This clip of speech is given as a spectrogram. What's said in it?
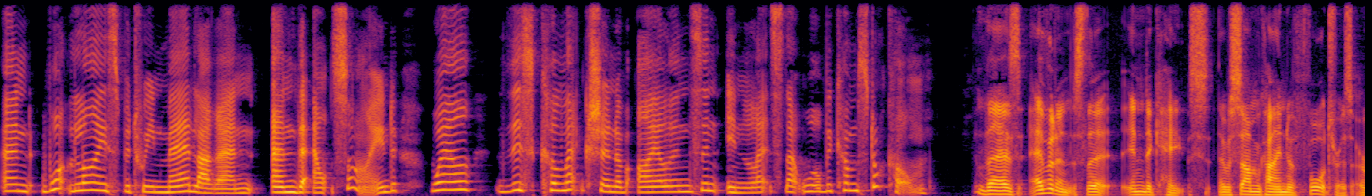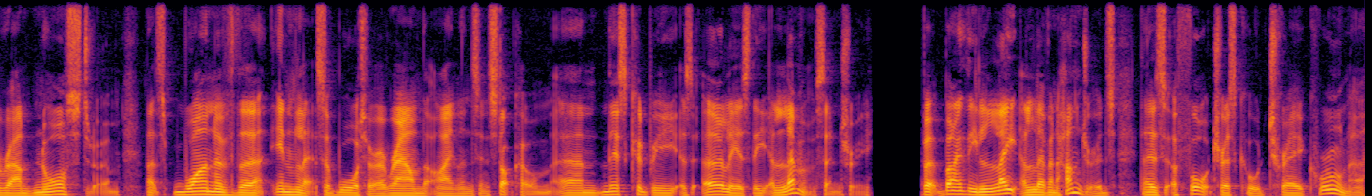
And what lies between Mälaren and the outside? Well, this collection of islands and inlets that will become Stockholm there's evidence that indicates there was some kind of fortress around Norrström. That's one of the inlets of water around the islands in Stockholm. Um, this could be as early as the 11th century. But by the late 1100s, there's a fortress called Tre Kronor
